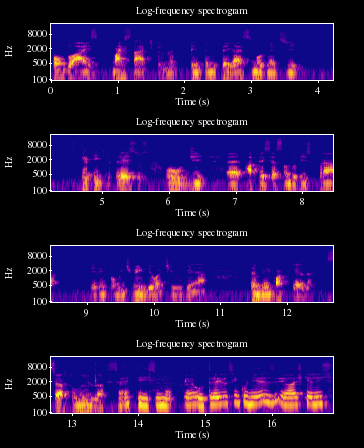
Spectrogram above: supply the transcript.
pontuais, mais táticas, né, tentando pegar esses movimentos de repique de preços ou de é, apreciação do risco para eventualmente vender o ativo e ganhar também com a queda. Certo, Luísa? Certíssimo. É, o trade dos cinco dias, eu acho que eles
